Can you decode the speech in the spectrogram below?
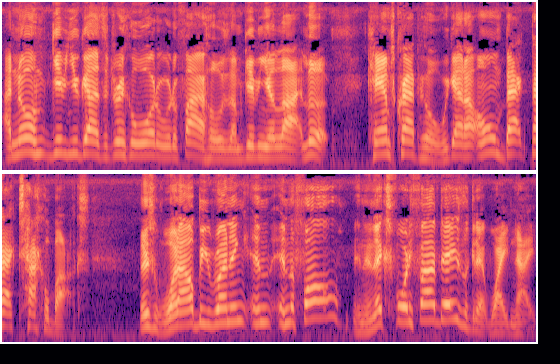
I know I'm giving you guys a drink of water with a fire hose. I'm giving you a lot. Look, Cam's Crappie Hole. We got our own backpack tackle box. Listen, what I'll be running in, in the fall, in the next 45 days, look at that white knight.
